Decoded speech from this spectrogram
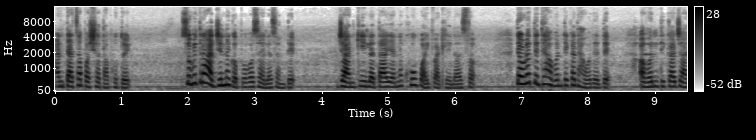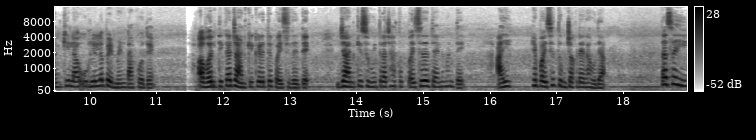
आणि त्याचा पश्चाताप होतोय. सुमित्रा आजींना गप्प बसायला सांगते. जानकी लता यांना खूप वाईट वाटलेलं असं तेवढ्यात तिथे अवंतिका धावत येते. अवंतिका जानकीला उरलेलं पेमेंट दाखवते. अवंतिका जानकीकडे ते पैसे देते. जानकी सुमित्राच्या हातात पैसे देते आणि म्हणते आई हे पैसे तुमच्याकडे राहू द्या. तसंही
